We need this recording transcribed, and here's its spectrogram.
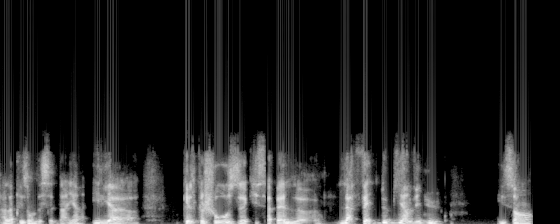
à la prison de Sednaya, il y a quelque chose qui s'appelle euh, la fête de bienvenue. Ils sont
